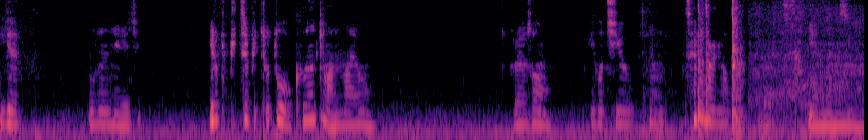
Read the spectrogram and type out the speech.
이게 무슨 일이지? 이렇게 빛을 비춰도 그 느낌 안 나요. 그래서 이거 지우, 그냥 새로 달라고. 얘는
